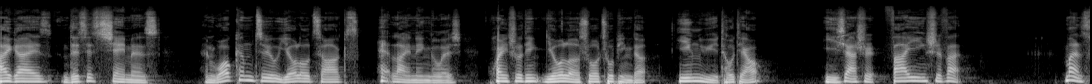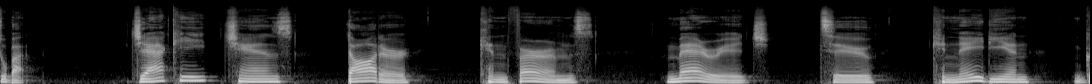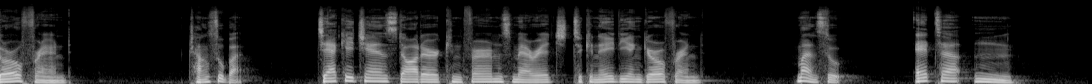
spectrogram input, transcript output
Hi guys, this is Seamus, and welcome to YOLO Talks Headline English. 欢迎收听 YOLO 说出品的英语头条。以下是发音示范，慢速版。Jackie Chan's daughter confirms marriage to Canadian girlfriend. 长速版。Jackie Chan's daughter confirms marriage to Canadian girlfriend. 慢速，Etta Ng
